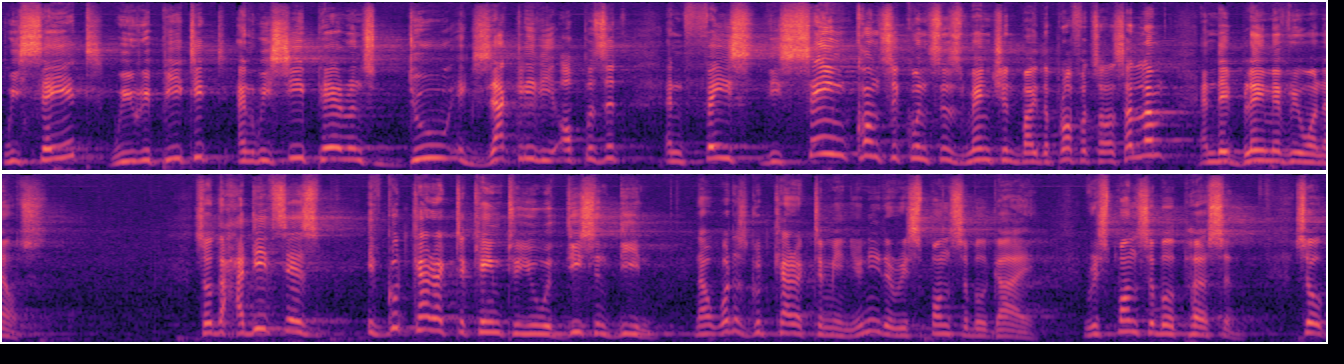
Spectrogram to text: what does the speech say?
We say it, we repeat it, and we see parents do exactly the opposite and face the same consequences mentioned by the Prophet ﷺ, and they blame everyone else. So the hadith says, if good character came to you with decent deen, now what does good character mean? You need a responsible guy, responsible person. So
